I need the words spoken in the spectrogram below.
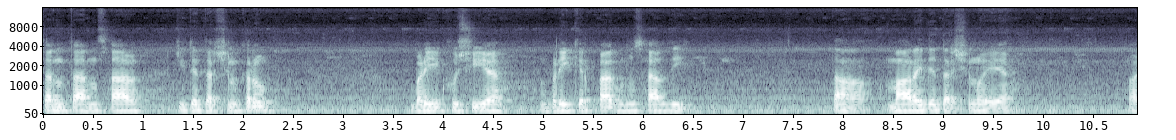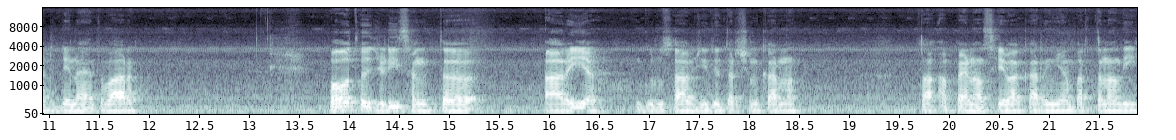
ਤਰਨਤਾਰਨ ਸਾਹਿਬ ਜੀ ਦੇ ਦਰਸ਼ਨ ਕਰੋ। ਬੜੀ ਖੁਸ਼ੀ ਆ, ਬੜੀ ਕਿਰਪਾ ਗੁਰੂ ਸਾਹਿਬ ਦੀ। ਤਾਂ ਮਹਾਰਾਜ ਦੇ ਦਰਸ਼ਨ ਹੋਏ ਆ। ਅੱਜ ਦਿਨ ਐਤਵਾਰ। ਬਹੁਤ ਜਿਹੜੀ ਸੰਗਤ ਆ ਰਹੀ ਆ, ਗੁਰੂ ਸਾਹਿਬ ਜੀ ਦੇ ਦਰਸ਼ਨ ਕਰਨ, ਤਾਂ ਆ ਭੈਣਾਂ ਸੇਵਾ ਕਰ ਰਹੀਆਂ ਬਰਤਨਾਂ ਦੀ।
